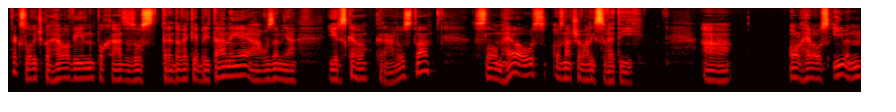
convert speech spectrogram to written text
Tak slovičko Halloween pochádza zo stredovekej Británie a územia Írskeho kráľovstva. Slovom Hallows označovali svetých. A All Hallows Even,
